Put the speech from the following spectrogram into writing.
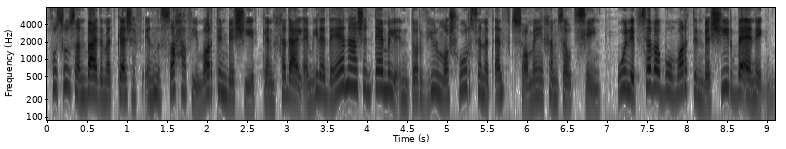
خصوصا بعد ما اتكشف إن الصحفي مارتن بشير كان خدع الأميرة ديانا عشان تعمل ال interview المشهور سنة 1995 واللي بسببه مارتن بشير بقى نجم.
